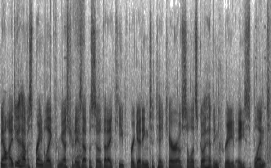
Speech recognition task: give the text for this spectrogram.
Now, I do have a sprained leg from yesterday's episode that I keep forgetting to take care of, so let's go ahead and create a splint.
